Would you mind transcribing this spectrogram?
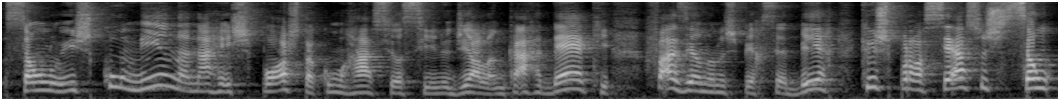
São Luís culmina na resposta com o raciocínio de Allan Kardec, fazendo-nos perceber que os processos são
